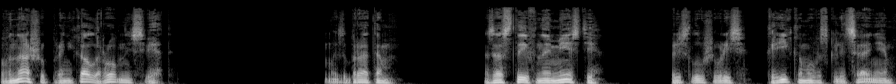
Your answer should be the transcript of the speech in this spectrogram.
в нашу проникал ровный свет. Мы с братом, застыв на месте, прислушивались к крикам и восклицаниям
